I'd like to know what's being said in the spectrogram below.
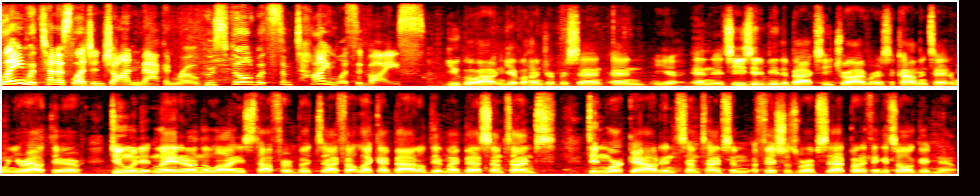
Playing with tennis legend John McEnroe, who's filled with some timeless advice. You go out and give 100%, and you and it's easy to be the backseat driver as a commentator. When you're out there doing it and laying it on the line, it's tougher. But I felt like I battled, did my best. Sometimes didn't work out, and sometimes some officials were upset. But I think it's all good now.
